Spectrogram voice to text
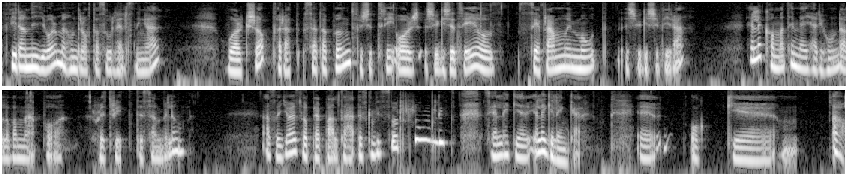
Fira nyår med 108 solhälsningar. Workshop för att sätta punkt för 23 år 2023 och se fram emot 2024. Eller komma till mig här i Horndal och vara med på Retreat Decemberlugn. Alltså jag är så pepp på allt det här. Det ska bli så roligt! Så jag lägger, jag lägger länkar. Eh, och eh, ja,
